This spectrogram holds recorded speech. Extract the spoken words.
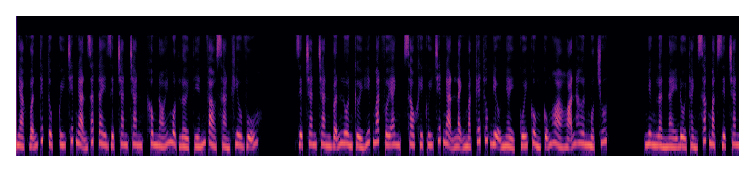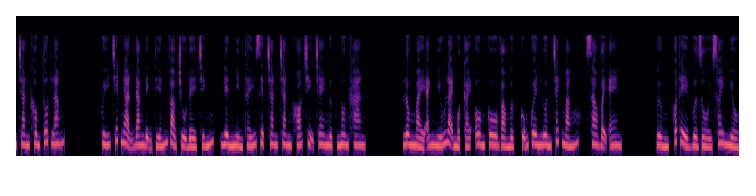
nhạc vẫn tiếp tục quý chiết ngạn dắt tay Diệp chăn chăn, không nói một lời tiến vào sàn khiêu vũ. Diệp chăn chăn vẫn luôn cười híp mắt với anh, sau khi quý chiết ngạn lạnh mặt kết thúc điệu nhảy cuối cùng cũng hòa hoãn hơn một chút. Nhưng lần này đổi thành sắc mặt Diệp chăn chăn không tốt lắm. Quý chiết ngạn đang định tiến vào chủ đề chính, liền nhìn thấy Diệp chăn chăn khó chịu che ngực nôn khan. Lông mày anh nhíu lại một cái ôm cô vào ngực cũng quên luôn trách mắng, sao vậy em? Ừm, có thể vừa rồi xoay nhiều,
